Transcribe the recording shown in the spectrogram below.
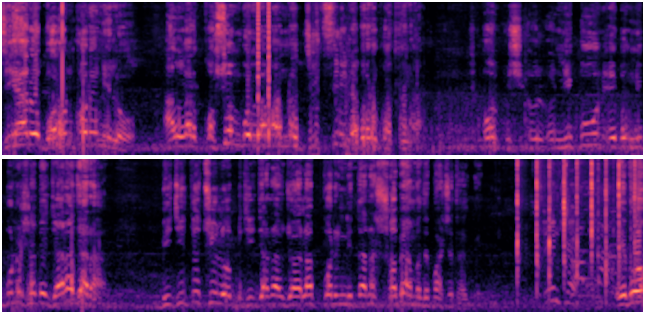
যে হারে বরণ করে নিল আল্লাহর কসম বললাম আমরা জিতছি এটা বড় কথা না। নিপুণ এবং নিপুণের সাথে যারা যারা বিজিত ছিল যারা জয়লাভ করেননি তারা সবাই আমাদের পাশে থাকবে। এবং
